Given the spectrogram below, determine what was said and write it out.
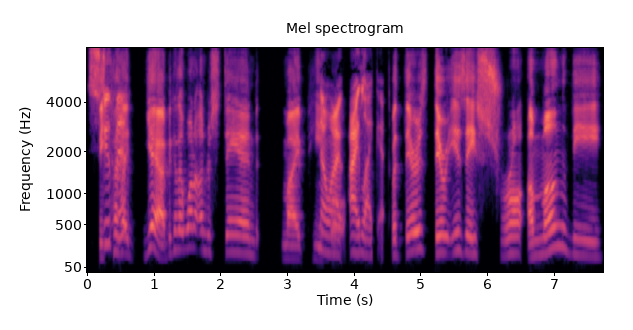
Stupid? because I yeah because I want to understand my people. no, I, I like it. but there's there is a strong among the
